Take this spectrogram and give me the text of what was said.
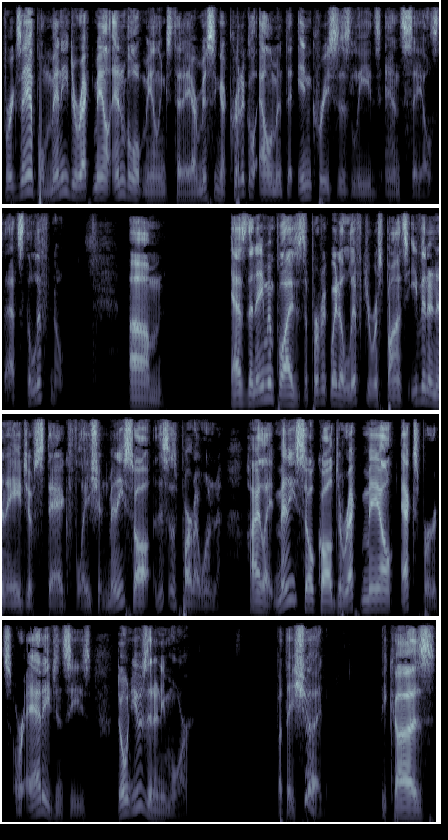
For example, many direct mail envelope mailings today are missing a critical element that increases leads and sales. That's the lift note. Um, as the name implies, it's a perfect way to lift your response even in an age of stagflation. Many saw this is the part I wanted to highlight. Many so-called direct mail experts or ad agencies don't use it anymore. But they should. Because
